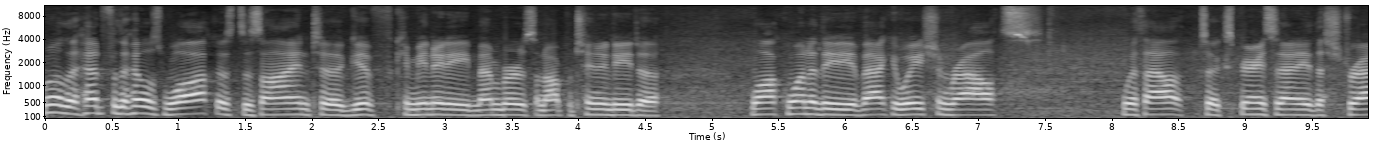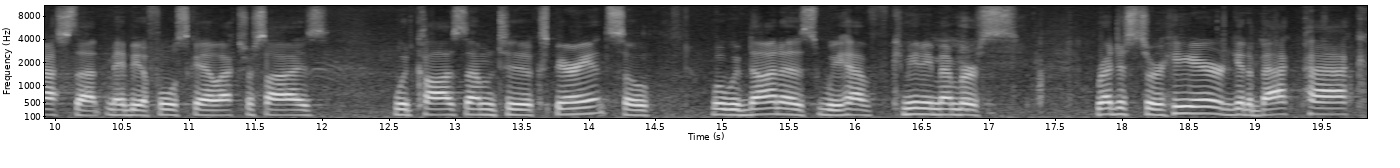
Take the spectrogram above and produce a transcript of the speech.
Well, the Head for the Hills Walk is designed to give community members an opportunity to walk one of the evacuation routes without experiencing any of the stress that maybe a full-scale exercise would cause them to experience. So what we've done is we have community members register here and get a backpack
